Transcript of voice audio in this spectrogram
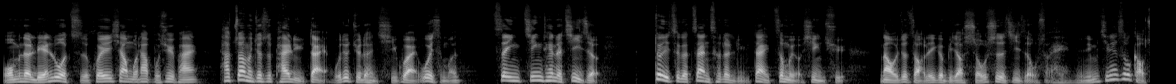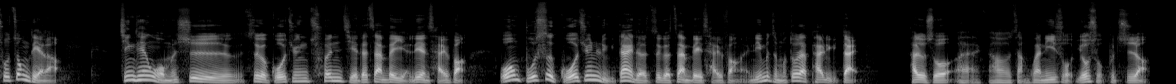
我们的联络指挥项目他不去拍，他专门就是拍履带，我就觉得很奇怪，为什么今今天的记者对这个战车的履带这么有兴趣？那我就找了一个比较熟识的记者，我说，哎，你们今天是不是搞错重点了？今天我们是这个国军春节的战备演练采访，我们不是国军履带的这个战备采访，哎，你们怎么都在拍履带？他就说，哎，然后长官你所有所不知啊，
